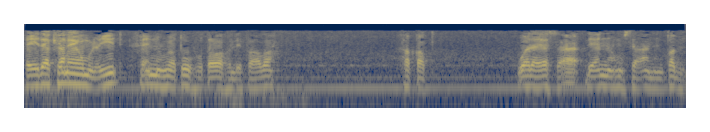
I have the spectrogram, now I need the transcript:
فإذا كان يوم العيد فإنه يطوف طواف الإفاضة فقط ولا يسعى لأنه سعى من قبل.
